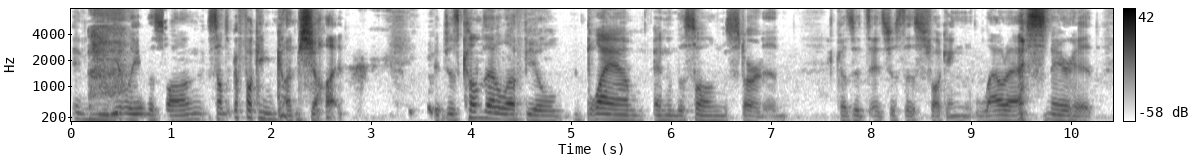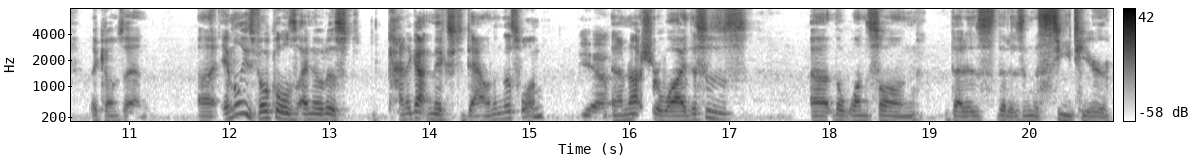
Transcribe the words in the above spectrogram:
immediately in the song sounds like a fucking gunshot. It just comes out of left field, blam, and then the song started because it's it's just this fucking loud ass snare hit that comes in. Uh, Emily's vocals, I noticed, kind of got mixed down in this one yeah and I'm not sure why. This is uh, the one song that is that is in the C tier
